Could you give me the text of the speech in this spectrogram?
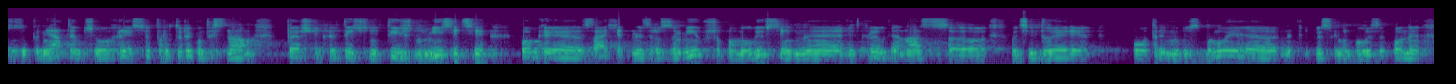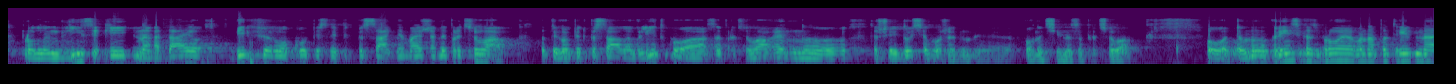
зупиняти цю агресію, протриматись нам перші критичні тижні місяці, поки захід не зрозумів, що помилився і не відкрив для нас е, оці двері. По отриманню зброї не підписані були закони про ленд-ліз, який нагадаю більше року після підписання майже не працював. Тобто його підписали влітку, а запрацював він те, що і досі може не повноцінно запрацював. От тому українська зброя вона потрібна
